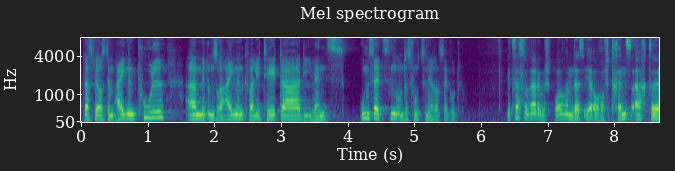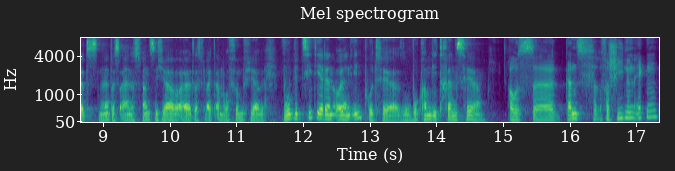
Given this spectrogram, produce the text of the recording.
dass wir aus dem eigenen Pool ähm, mit unserer eigenen Qualität da die Events umsetzen und das funktioniert auch sehr gut. Jetzt hast du gerade gesprochen, dass ihr auch auf Trends achtet. Ne? Das eine ist 20 Jahre alt, das vielleicht andere 5 Jahre. Wo bezieht ihr denn euren Input her? Also, wo kommen die Trends her? Aus äh, ganz verschiedenen Ecken.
